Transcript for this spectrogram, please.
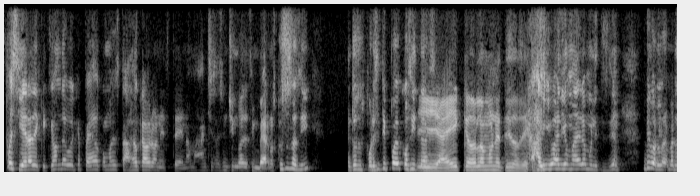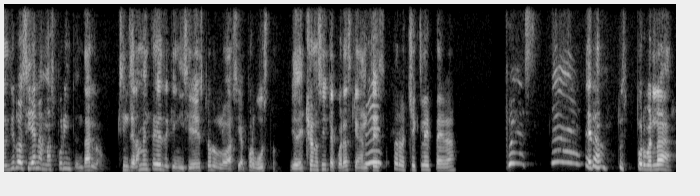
pues si era de que, ¿qué onda, güey? ¿Qué pedo? ¿Cómo has estado, cabrón? Este, no manches, hace un chingo de desinvernos, cosas así. Entonces, por ese tipo de cositas. Y ahí quedó la monetización. Ahí valió madre la monetización. Digo, la verdad, yo lo hacía nada más por intentarlo. Sinceramente, desde que inicié esto, lo, hacía por gusto. Y de hecho, no sé si te acuerdas que antes. Sí, pero chicle y pega. Pues, eh, era, pues, por ver la.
